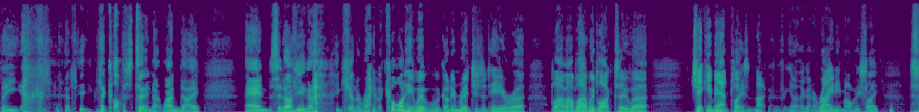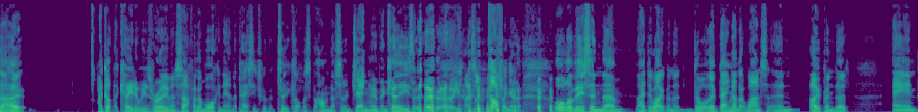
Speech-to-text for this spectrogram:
the, the the coppers turned up one day and said, "Oh, you got you got a Ray McCorn here. We've, we've got him registered here. Uh, blah blah blah. We'd like to uh, check him out, please." No, you know they're going to raid him, obviously. So I got the key to his room and stuff, and I'm walking down the passage with the two coppers behind me. I'm sort of jangling the keys, and, you know, sort of coughing and all of this. And um, I had to open the door. They banged on it once and opened it, and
